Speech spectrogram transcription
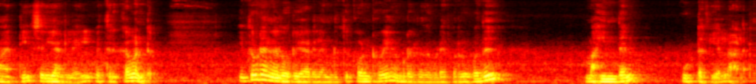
மாற்றி சரியான நிலையில் வைத்திருக்க வேண்டும். இத்துடன் எனது உரையாடலை முடித்துக் கொண்டு உங்களுடன் விடைபெறுவது மஹிந்தன் ஊட்டவியலாளர்.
